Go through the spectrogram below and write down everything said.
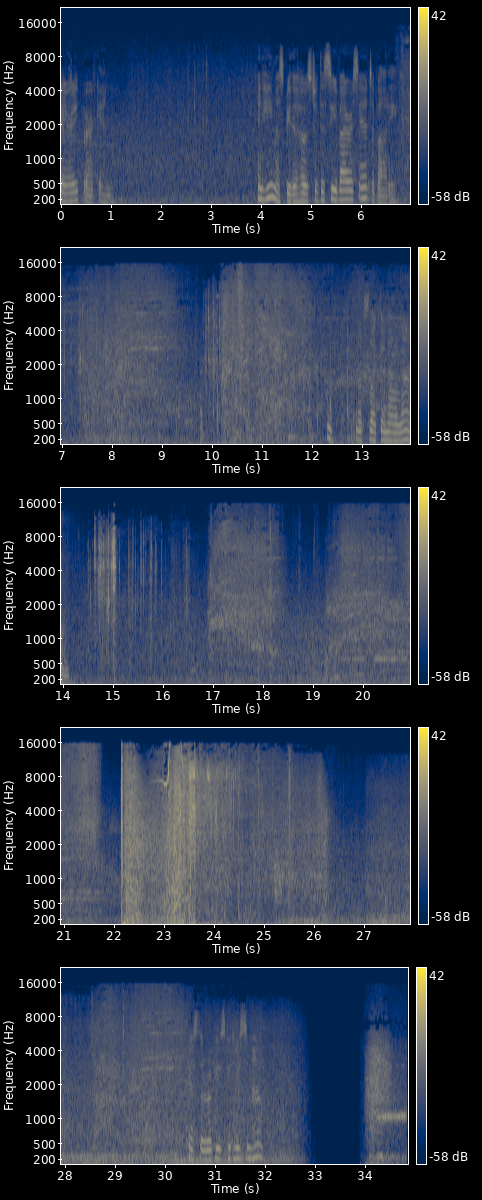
Sherry Birkin. And he must be the host of the C-virus antibody. Hmm. Looks like they're not alone. Guess the rookies could use some help.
